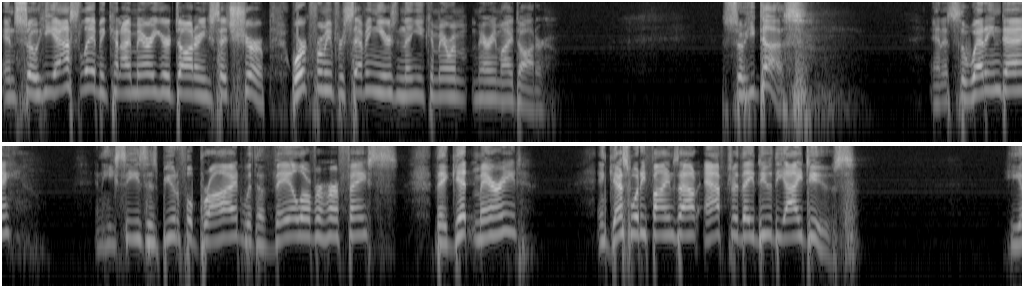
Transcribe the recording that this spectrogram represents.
And so he asked Laban, Can I marry your daughter? And he said, Sure. Work for me for seven years and then you can marry, marry my daughter. So he does and it's the wedding day, and he sees his beautiful bride with a veil over her face. They get married, and guess what he finds out after they do the I do's? He,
